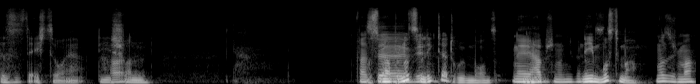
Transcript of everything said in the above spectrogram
Das ist echt so, ja. Die ist schon. Was du mal äh, benutzen, wie- liegt da drüben bei uns. Nee, Mhm. habe ich noch nie benutzt. Nee, musst du mal. Muss ich mal.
